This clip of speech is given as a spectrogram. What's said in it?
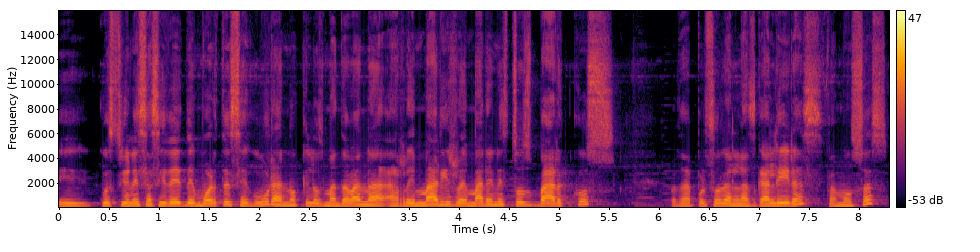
eh, cuestiones así de, muerte segura, ¿no? Que los mandaban a, remar y remar en estos barcos, ¿verdad? Por eso eran las galeras famosas.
